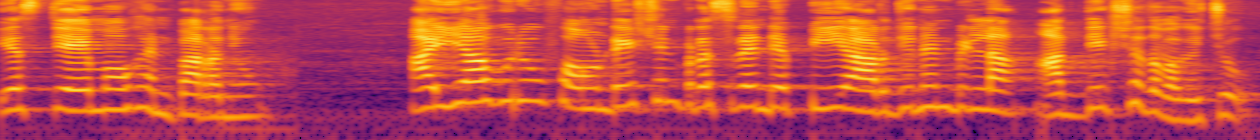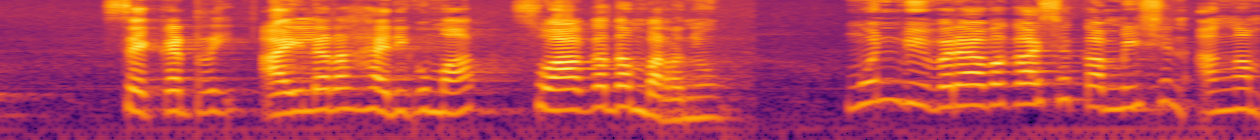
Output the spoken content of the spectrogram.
എസ് ജയമോഹൻ പറഞ്ഞു. Ayyaguru foundation president P Arjunan Pillai അധ്യക്ഷത വഹിച്ചു. സെക്രട്ടറി ഐലറ ഹരികുമാർ സ്വാഗതം പറഞ്ഞു. മുൻ വിവരാവകാശ കമ്മീഷൻ അംഗം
